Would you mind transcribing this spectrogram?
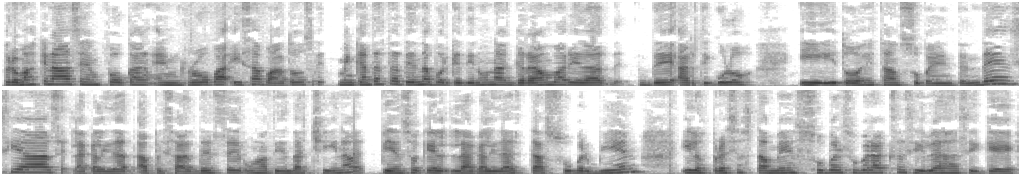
pero más que nada se enfocan en ropa y zapatos. Me encanta esta tienda porque tiene una gran variedad de artículos y, todos están súper en tendencias. La calidad, a pesar de ser una tienda china, pienso que la calidad está súper bien y los precios también súper, súper accesibles. Así que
